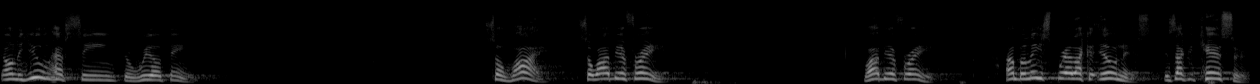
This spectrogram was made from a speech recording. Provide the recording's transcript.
That only you have seen the real thing. So why? So why be afraid? Why be afraid? Unbelief spread like an illness. It's like a cancer.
